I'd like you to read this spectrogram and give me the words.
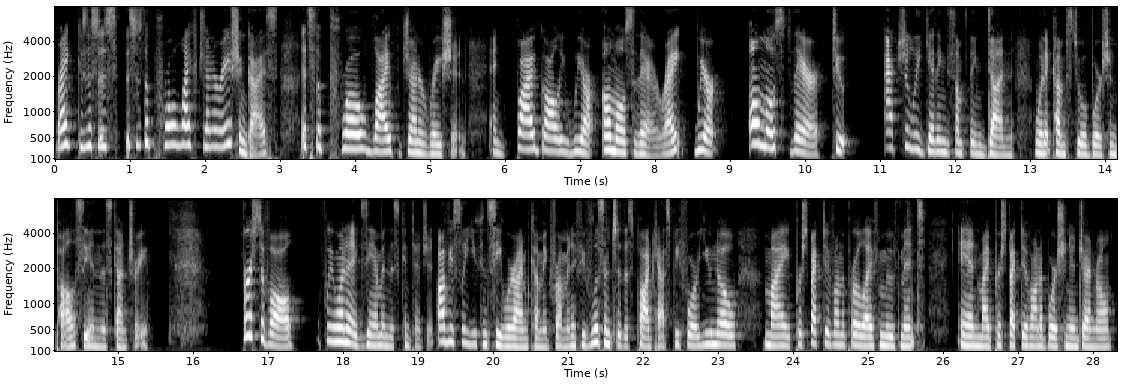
Right? Because this is, this is the pro-life generation, guys. It's the pro-life generation. And by golly, we are almost there, right? We are almost there to actually getting something done when it comes to abortion policy in this country. First of all, if we want to examine this contention, obviously you can see where I'm coming from. And if you've listened to this podcast before, you know my perspective on the pro life movement and my perspective on abortion in general.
